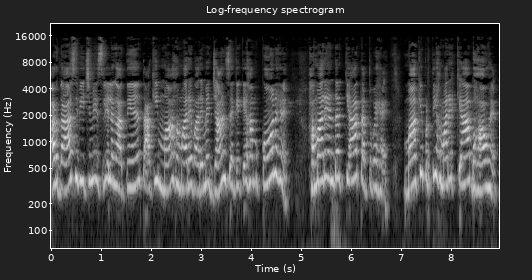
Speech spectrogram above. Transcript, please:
अरदास बीच में इसलिए लगाते हैं ताकि माँ हमारे बारे में जान सके कि हम कौन हैं। हमारे अंदर क्या तत्व है? माँ के प्रति हमारे क्या भाव है?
